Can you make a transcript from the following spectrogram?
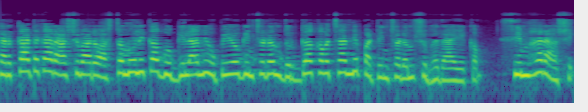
కర్కాటక రాశివారు అష్టమూలిక గుగ్గిలాన్ని ఉపయోగించడం దుర్గా కవచాన్ని పఠించడం శుభదాయకం. సింహరాశి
